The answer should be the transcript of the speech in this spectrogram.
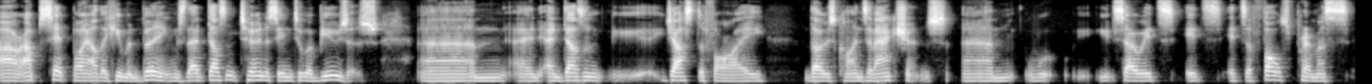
are upset by other human beings. That doesn't turn us into abusers um, and and doesn't uh, justify those kinds of actions. Um, so it's it's it's a false premise.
